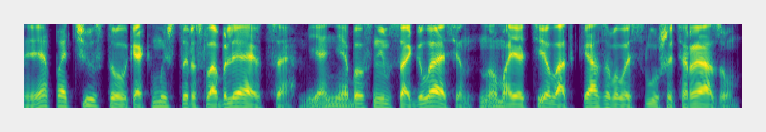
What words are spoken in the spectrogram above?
Я почувствовал, как мышцы расслабляются. Я не был с ним согласен, но мое тело отказывалось слушать разум.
